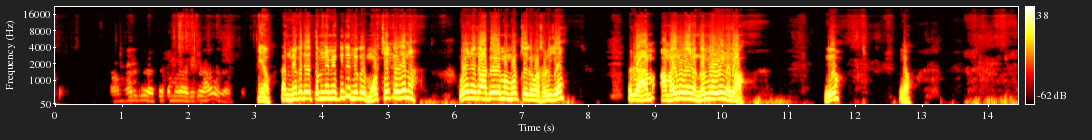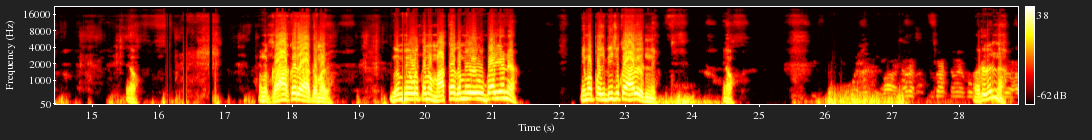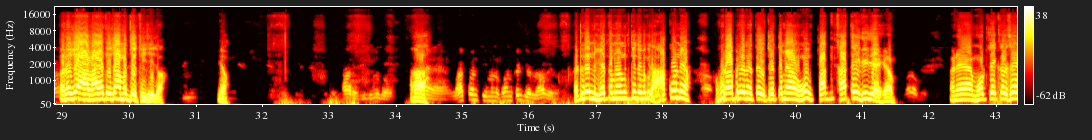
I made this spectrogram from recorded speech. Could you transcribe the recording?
એમ. અને મેં કીધું તમને મેં કીધું મેં કીધું મોટરસાયકલ છે ને હોય ને તો આ બે એમાં મોટરસાયકલમાં સડી જાય. એટલે આમ આમ હેલું હોય ને ગમે હોય ને તો આમ. જોયું એમ એમ અને ઘા કરે આ તમારે. ગમે એવું તમે માથા ગમે એવું ઊભા રહીએ ને, એમાં પછી બીજું કઈ આવે જ નહીં. એટલે ને. અને જો આ વાયા તો જા મધ્ય થઈ જાય જો. હા. એટલે મેં તમને એમ કીધું મેં કીધું, હાકો ને. બરાબર ને તઈ. તો તમે હું પાકી ખાતરી થઈ જાય એમ. અને મોટરસાયકલ છે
